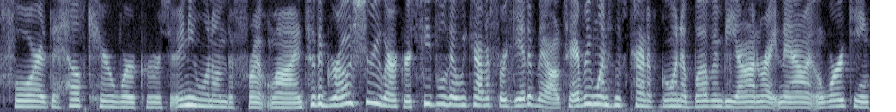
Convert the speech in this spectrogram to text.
For the healthcare workers or anyone on the front line, to the grocery workers, people that we kind of forget about, to everyone who's kind of going above and beyond right now and working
